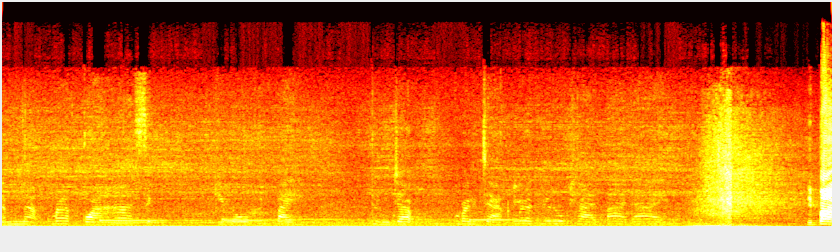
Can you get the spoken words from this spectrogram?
น้ำหนักมากกว่า 50 กิโลขึ้นไป ถึงจะบริจาคเลือดให้ลูกชายป้าได้ นี่ป้า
